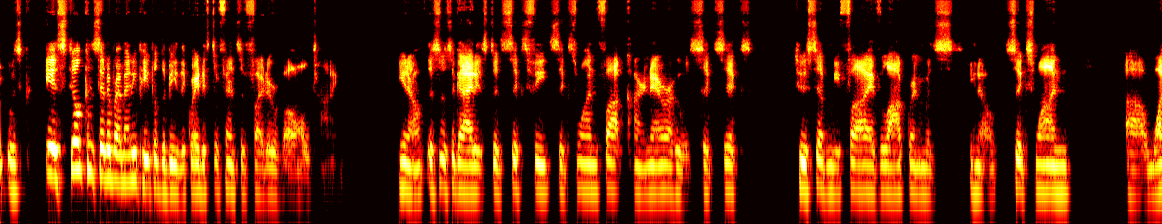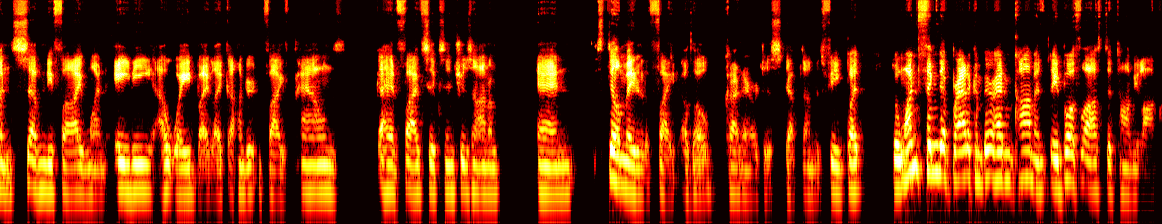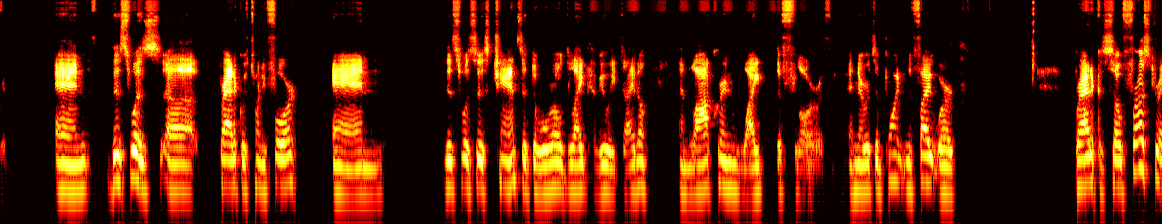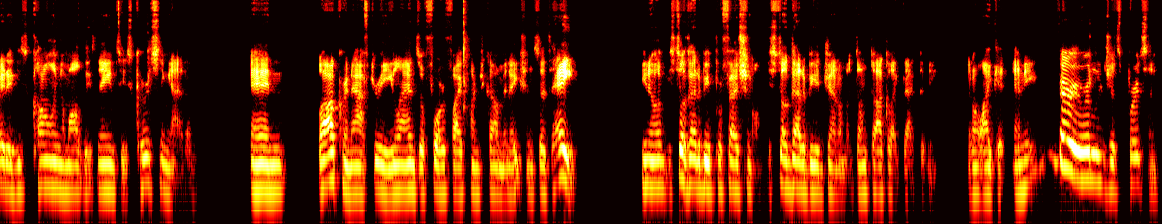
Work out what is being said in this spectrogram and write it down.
was is still considered by many people to be the greatest defensive fighter of all time you know, this was a guy that stood six feet, six one, fought Carnera, who was six six, 275. Loughran was, you know, six one, uh, 175, 180, outweighed by like 105 pounds. Guy had five, six inches on him and still made it a fight, although Carnera just stepped on his feet. But the one thing that Braddock and Baer had in common, they both lost to Tommy Loughran. And this was, uh, Braddock was 24 and this was his chance at the world light heavyweight title, and Loughran wiped the floor with him. And there was a point in the fight where Braddock is so frustrated, he's calling him all these names, he's cursing at him. And Loughran, after he lands a four or five punch combination, says, Hey, you know, you still got to be professional. You still got to be a gentleman. Don't talk like that to me. I don't like it. And he, very religious person,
